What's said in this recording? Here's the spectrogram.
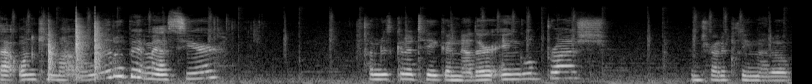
That one came out a little bit messier. I'm just going to take another angled brush and try to clean that up.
